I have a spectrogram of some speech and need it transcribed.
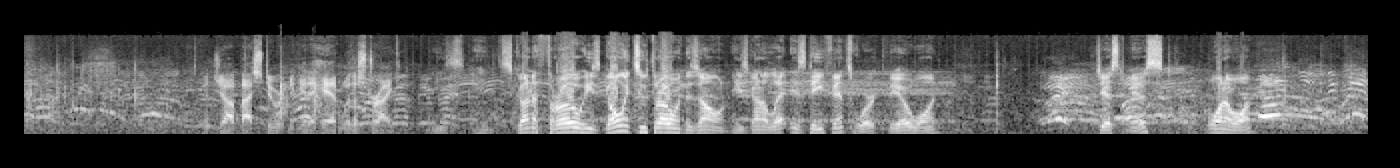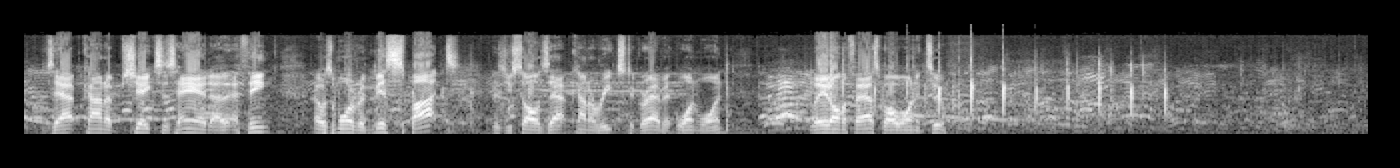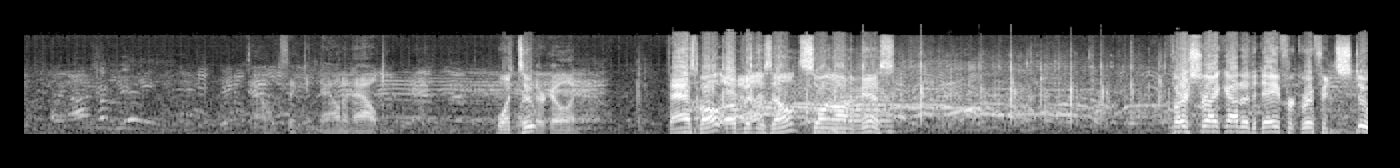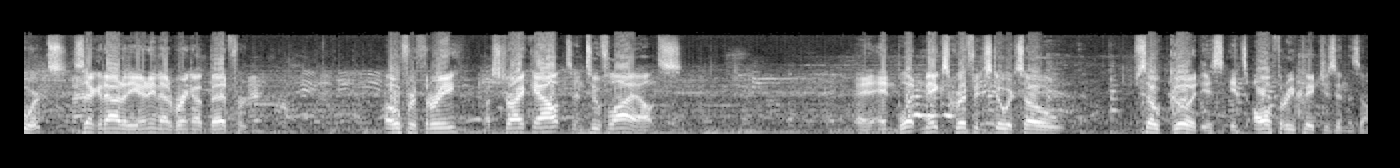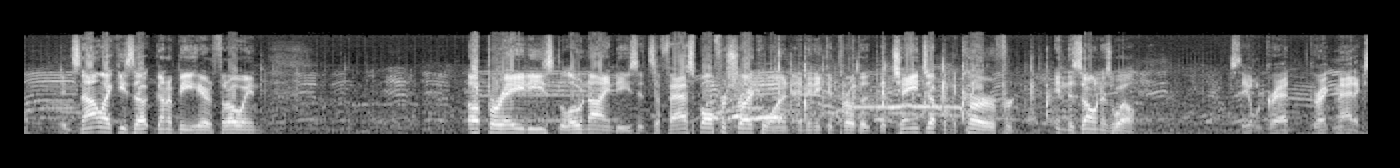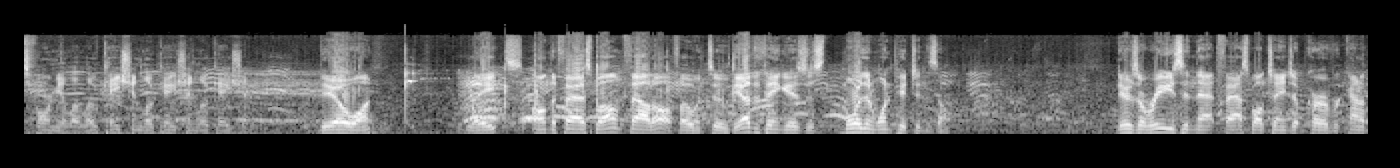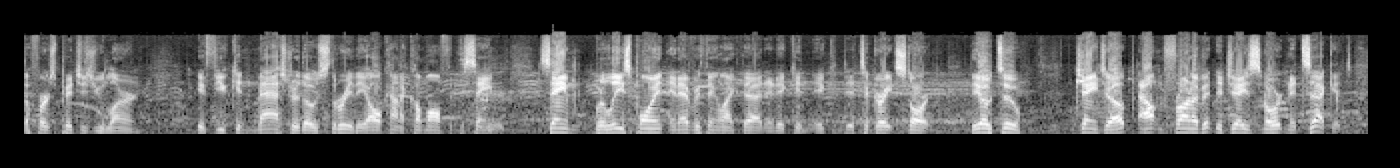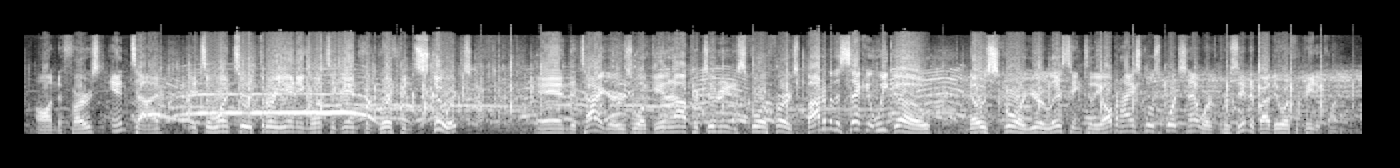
Good job by Stewart to get ahead with a strike. He's, he's going to throw. He's going to throw in the zone. He's going to let his defense work. The 0 1. Just missed. 1 0 1. Zapp kind of shakes his hand. I, I think that was more of a missed spot because you saw Zapp kind of reach to grab it. 1 1. Laid on the fastball, 1 and 2. Now thinking down and out. One, That's two. They're going. Fastball up in the zone, swung on and missed. First strikeout of the day for Griffin Stewart. Second out of the inning. That'll bring up Bedford. 0 for 3, a strikeout and two flyouts. And, and what makes Griffin Stewart so so good is it's all three pitches in the zone. It's not like he's uh, going to be here throwing upper 80s to low 90s. It's a fastball for strike one, and then he can throw the, the changeup and the curve for in the zone as well. It's the old Greg, Greg Maddux formula location, location, location. The 0 1. Late on the fastball and fouled off 0 2. The other thing is, is more than one pitch in the zone. There's a reason that fastball changeup curve are kind of the first pitches you learn. If you can master those three, they all kind of come off at the same same release point and everything like that, and it can, it can it's a great start. The 0-2 change up out in front of it to Jason Norton at second. On the first, in time, it's a 1 2 3 inning once again for Griffin Stewart. And the Tigers will get an opportunity to score first. Bottom of the second, we go. No score. You're listening to the Auburn High School Sports Network presented by the Orthopedic Clinic.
